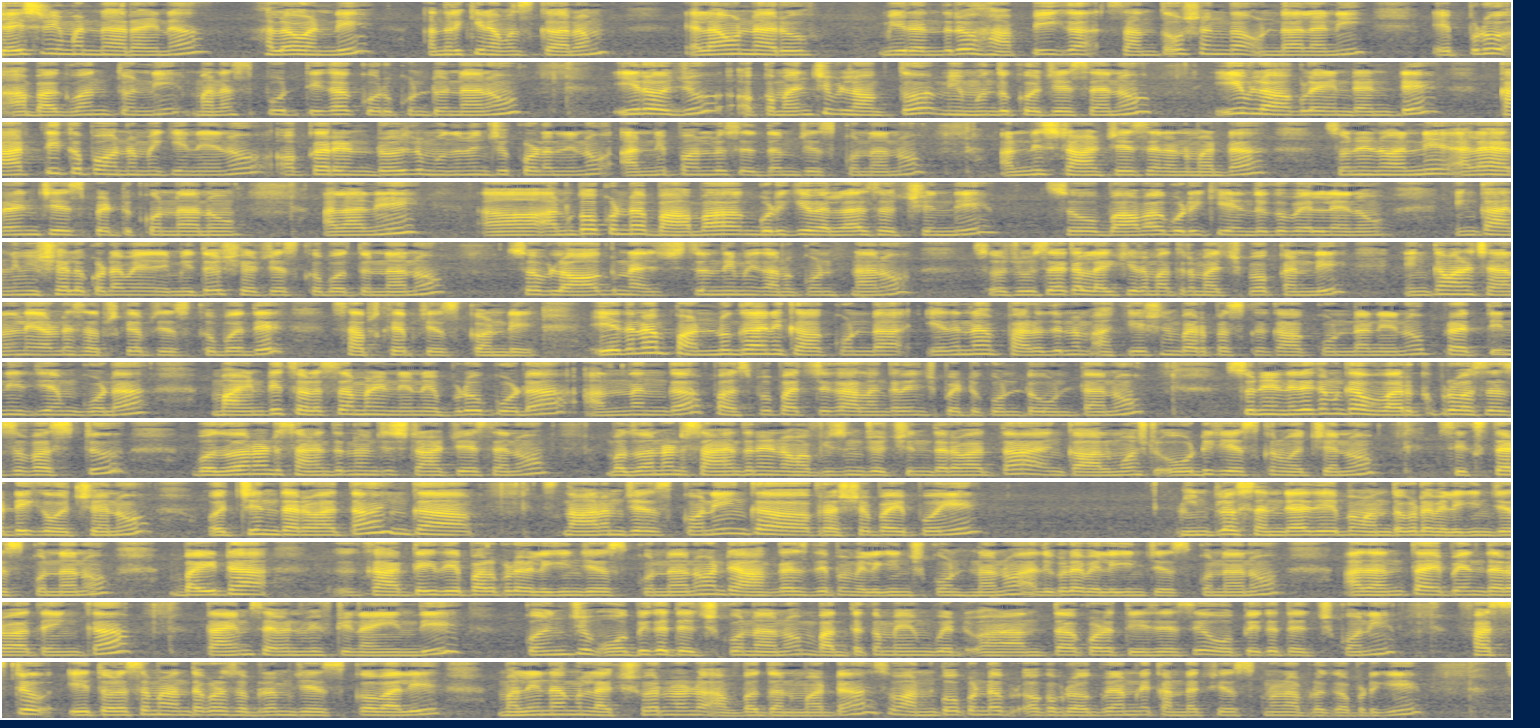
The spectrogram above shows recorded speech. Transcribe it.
జై శ్రీమన్నారాయణ. హలో అండి అందరికీ నమస్కారం. ఎలా ఉన్నారు? మీరందరూ హ్యాపీగా సంతోషంగా ఉండాలని ఎప్పుడూ ఆ భగవంతుణ్ణి మనస్ఫూర్తిగా కోరుకుంటున్నాను. ఈరోజు ఒక మంచి వ్లాగ్తో మీ ముందుకు వచ్చేసాను. ఈ వ్లాగ్లో ఏంటంటే కార్తీక పౌర్ణమికి నేను ఒక రెండు రోజుల ముందు నుంచి కూడా నేను అన్ని పనులు సిద్ధం చేసుకున్నాను. అన్నీ స్టార్ట్ చేశాను అనమాట సో నేను అన్నీ అలా అరేంజ్ చేసి పెట్టుకున్నాను అలానే అనుకోకుండా బాబా గుడికి వెళ్ళాల్సి వచ్చింది. సో బాబా గుడికి ఎందుకు వెళ్ళాను? ఇంకా అన్ని విషయాలు కూడా మీతో షేర్ చేసుకోబోతున్నాను. సో వ్లాగ్ నచ్చుతుంది మీకు అనుకుంటున్నాను. సో చూసాక లైక్ చేయడం మాత్రం మర్చిపోకండి. ఇంకా మన ఛానల్ని ఎవరైనా సబ్స్క్రైబ్ చేసుకోకపోతే సబ్స్క్రైబ్ చేసుకోండి. ఏదైనా పండుగ అని కాకుండా ఏదైనా పరదినం అకేషన్ పర్పస్గా కాకుండా నేను ప్రతినిత్యం కూడా మా ఇంటి తులసమని నేను ఎప్పుడూ కూడా అందంగా పసుపు పచ్చగా అలంకరించి పెట్టుకుంటూ ఉంటాను. సో నేను కనుక వర్క్ ప్రాసెస్ ఫస్ట్ బుధవారం నాడు సాయంత్రం నుంచి స్టార్ట్ చేశాను. బుధవారం నాడు సాయంత్రం నేను ఆఫీస్ నుంచి వచ్చిన తర్వాత ఇంకా ఆల్మోస్ట్ ఓటీ చేసుకుని వచ్చాను. సిక్స్ థర్టీకి వచ్చాను. వచ్చిన తర్వాత ఇంకా స్నానం చేసుకొని ఇంకా ఫ్రెష్ అప్ అయిపోయి ఇంట్లో సంధ్యాదీపం అంతా కూడా వెలిగించేసుకున్నాను. బయట కార్తీక దీపాలు కూడా వెలిగించేసుకున్నాను. అంటే ఆకాశ దీపం వెలిగించుకుంటున్నాను. అది కూడా వెలిగించేసుకున్నాను. అదంతా అయిపోయిన తర్వాత ఇంకా టైం సెవెన్ ఫిఫ్టీన్ అయింది. కొంచెం ఓపిక తెచ్చుకున్నాను. బద్ధకం ఏం అంతా కూడా తీసేసి ఓపిక తెచ్చుకొని ఫస్ట్ ఈ తులసమ్మని అంతా కూడా శుభ్రం చేసుకోవాలి. మళ్ళీ నాకు లక్ష్మణుడు అవ్వదు అనమాట సో అనుకోకుండా ఒక ప్రోగ్రామ్ని కండక్ట్ చేసుకున్నాను అప్పటికప్పటికి.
